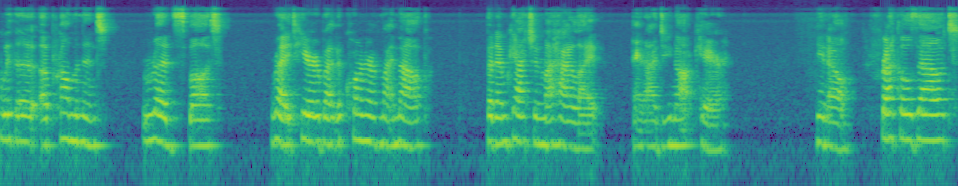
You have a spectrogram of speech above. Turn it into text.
with a, a prominent red spot right here by the corner of my mouth. But I'm catching my highlight, and I do not care. You know, freckles out,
